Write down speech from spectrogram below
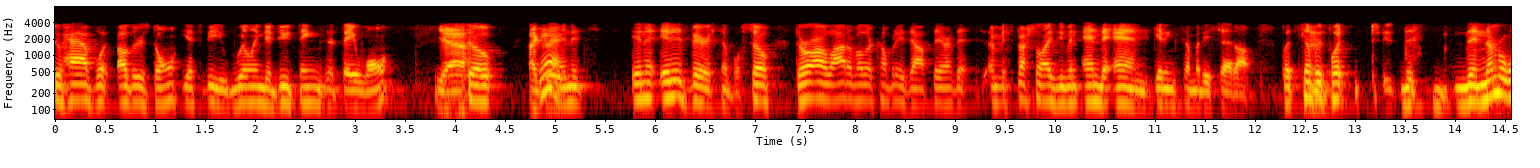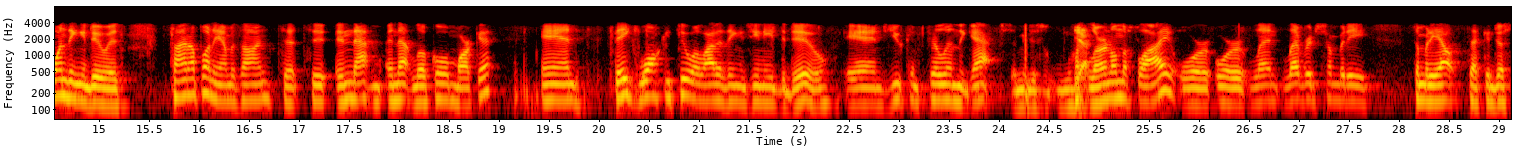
to have what others don't, you have to be willing to do things that they won't. yeah. So I agree. yeah, and it's and it, it is very simple. So there are a lot of other companies out there that I mean specialize even end to end getting somebody set up. But simply Mm. put, this, the number one thing you do is sign up on Amazon to, to in that in that local market, and they walk you through a lot of things you need to do, and you can fill in the gaps. I mean, just Yeah. learn on the fly, or or len- leverage somebody somebody else that can just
